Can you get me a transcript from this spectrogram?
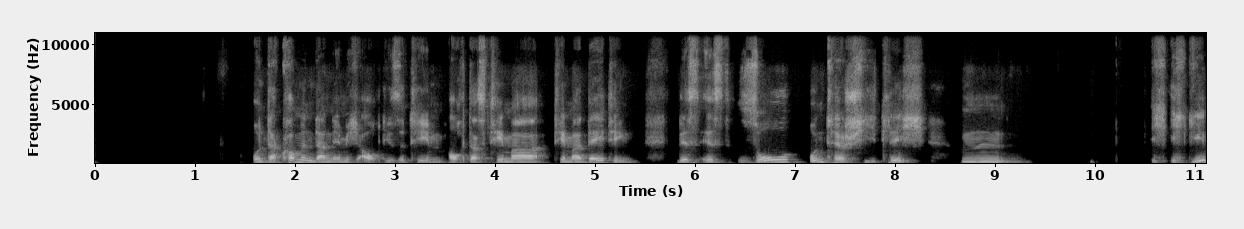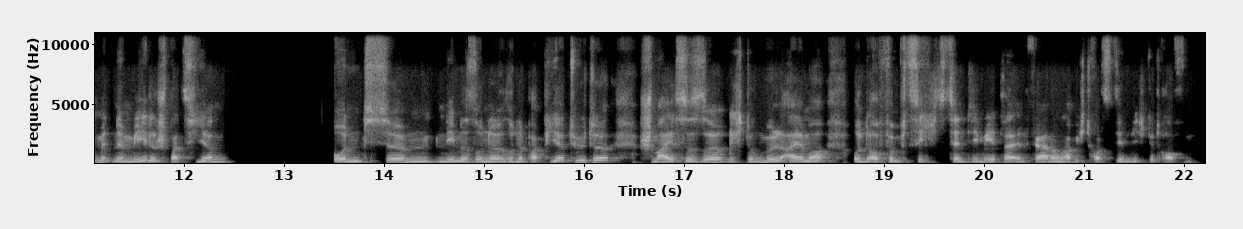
Und da kommen dann nämlich auch diese Themen, auch das Thema, Thema Dating. Das ist so unterschiedlich. Hm, ich, ich gehe mit einem Mädel spazieren und ähm, nehme so eine, so eine Papiertüte, schmeiße sie Richtung Mülleimer und auf 50 Zentimeter Entfernung habe ich trotzdem nicht getroffen.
